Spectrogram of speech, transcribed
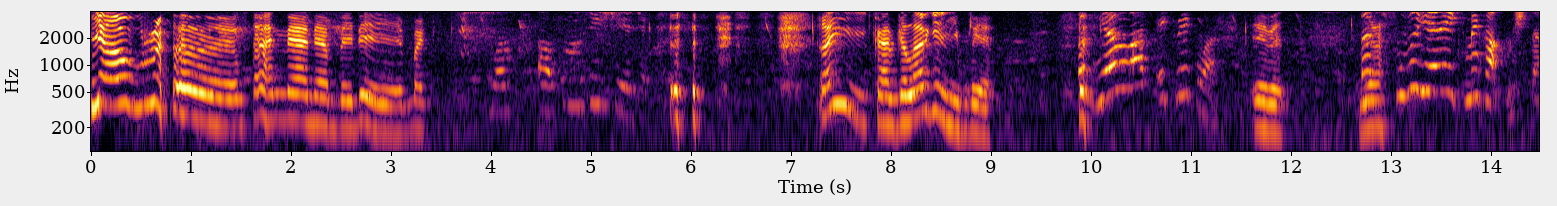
Yavrum. Anneannem benim. Bak. Bak altımızı işeyecek. Ay kargalar geliyor buraya. Bak yem var ekmek var. Evet. Bak Ya, sulu yere ekmek atmışlar.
